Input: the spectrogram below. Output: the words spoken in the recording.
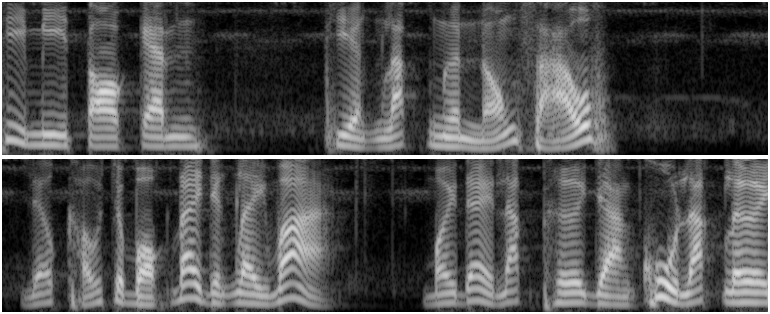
ที่มีต่อแก่น เพียงรักเหมือนน้องสาว แล้วเขาจะบอกได้อย่างไรว่า ไม่ได้รักเธออย่างคู่รักเลย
